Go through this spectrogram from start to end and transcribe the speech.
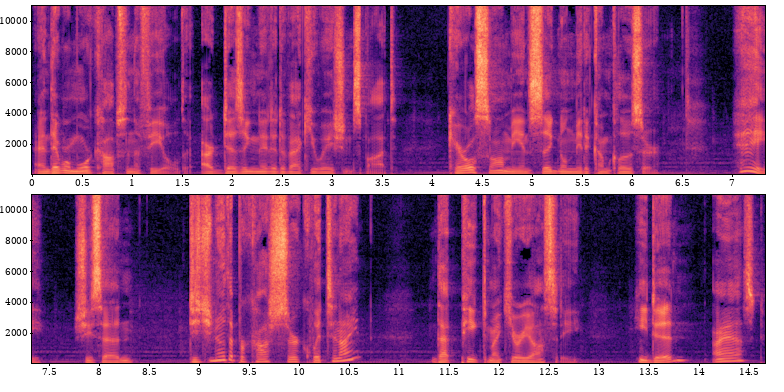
and there were more cops in the field, our designated evacuation spot. Carol saw me and signaled me to come closer. Hey, she said, did you know that Prakash Sir quit tonight? That piqued my curiosity. He did? I asked.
